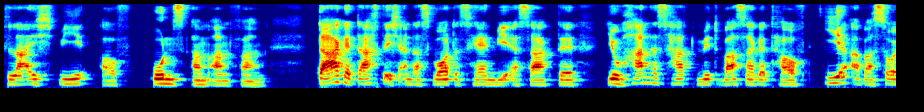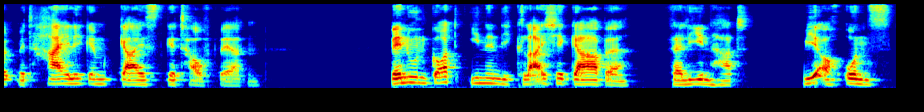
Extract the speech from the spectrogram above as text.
gleich wie auf uns am Anfang. Da gedachte ich an das Wort des Herrn, wie er sagte, Johannes hat mit Wasser getauft, ihr aber sollt mit heiligem Geist getauft werden. Wenn nun Gott ihnen die gleiche Gabe verliehen hat, wie auch uns,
